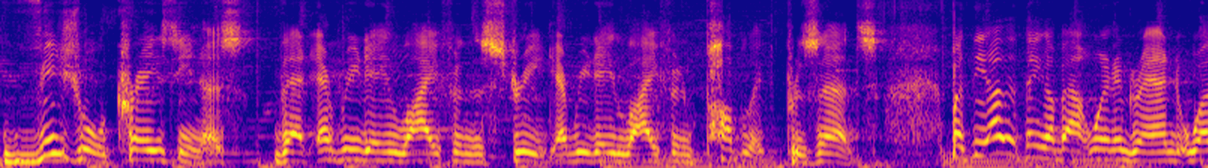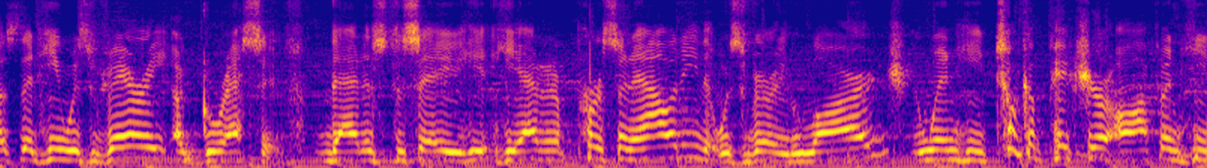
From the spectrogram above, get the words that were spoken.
visual craziness, that everyday life in the street, everyday life in public presents. But the other thing about Winogrand was that he was very aggressive. That is to say, he, he had a personality that was very large. When he took a picture, often he,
